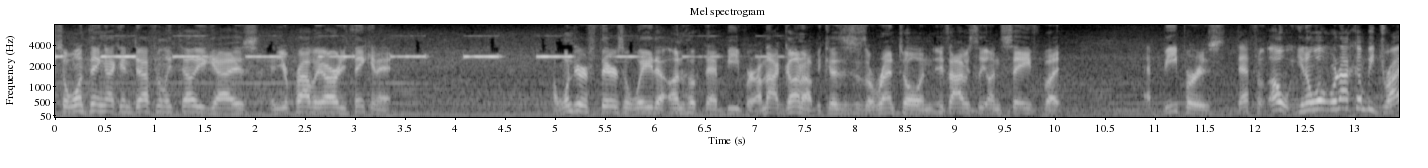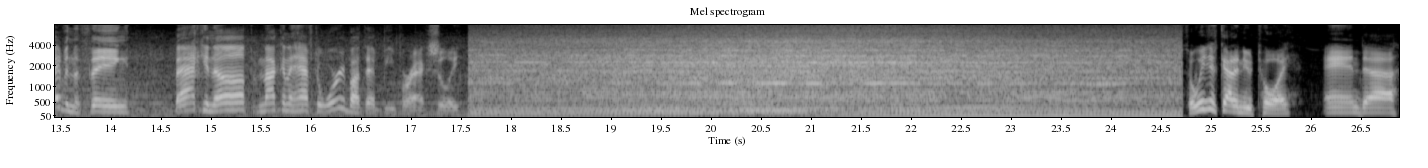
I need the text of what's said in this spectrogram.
So one thing I can definitely tell you guys, and you're probably already thinking it, I wonder if there's a way to unhook that beeper. I'm not gonna because this is a rental and it's obviously unsafe, but that beeper is definitely, oh, you know what? We're not gonna be driving the thing, backing up. I'm not gonna have to worry about that beeper actually. So we just got a new toy and uh,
